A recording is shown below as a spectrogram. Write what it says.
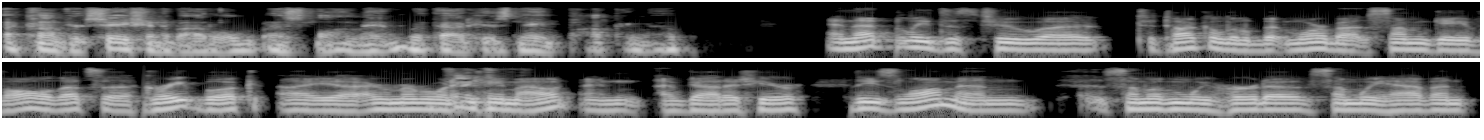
a conversation about Old West lawman without his name popping up. And that leads us to uh, to talk a little bit more about Some Gave All. That's a great book. I uh, I remember when Thank it came you. out, and I've got it here. These lawmen, some of them we've heard of, some we haven't.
